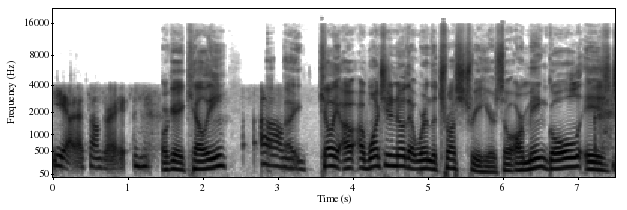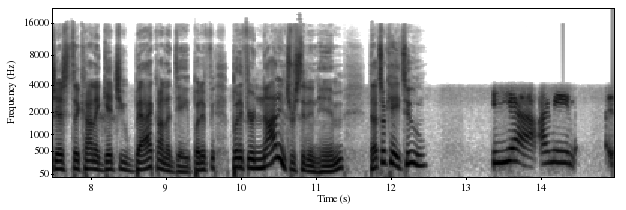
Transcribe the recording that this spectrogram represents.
yeah, that sounds right. Okay, Kelly. Um, Uh, Kelly, I, I want you to know that we're in the trust tree here. So our main goal is just to kind of get you back on a date. But if but if you're not interested in him, that's okay too. yeah, I mean,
